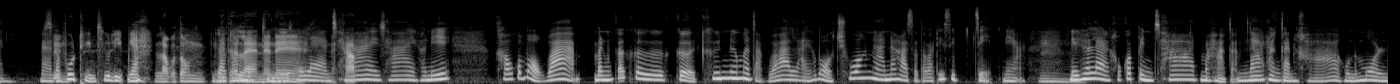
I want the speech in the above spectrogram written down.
นด์นะเราพูดถึงทิวลิปไงเราก็ต้องเนเธอร์แลนด์เราต้องนึกถึงเนเธอร์แลนด์แน่ๆนะครับใช่ใช่คราวนี้เขาก็บอกว่ามันก็คือเกิดขึ้นเนื่องมาจากว่าอะไรเขาบอกช่วงนั้นนะคะศตวรรษที่ 17 เนี่ยอืมเนเธอร์แลนด์เขาก็เป็นชาติมหาอำนาจทางการค้าคุณน้ำมนต์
